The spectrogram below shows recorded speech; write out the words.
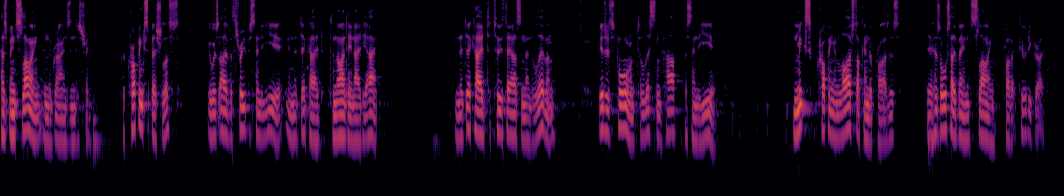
has been slowing in the grains industry. For cropping specialists, it was over 3% a year in the decade to 1988. In the decade to 2011, it has fallen to less than half a percent a year. In mixed cropping and livestock enterprises, there has also been slowing productivity growth.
